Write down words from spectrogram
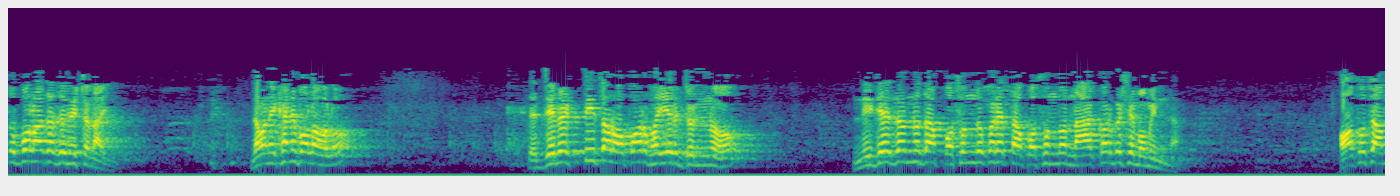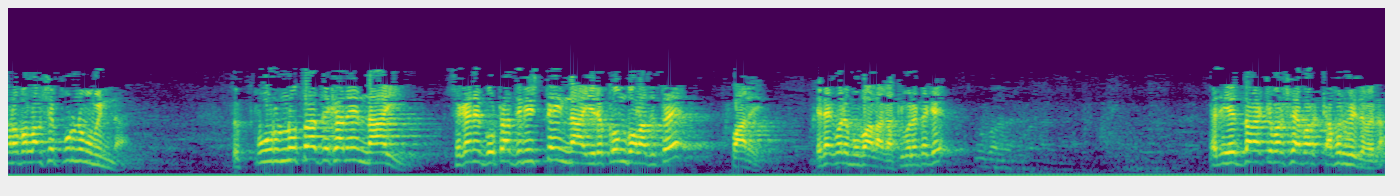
তো বলা যায় জিনিসটা নাই। যেমন এখানে বলা হলো যে ব্যক্তি তার অপর ভাইয়ের জন্য নিজের জন্য তা পছন্দ করে তা পছন্দ না করবে, সে মমিন না। অথচ আমরা বললাম সে পূর্ণ মমিন না। তো পূর্ণতা যেখানে নাই সেখানে গোটা জিনিসটাই নাই, এরকম বলা যেতে পারে। এটা একবারে মোবা লাগা কি বলে এটাকে? এর দ্বারা একেবারে সে আবার কাফের হয়ে যাবে না।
